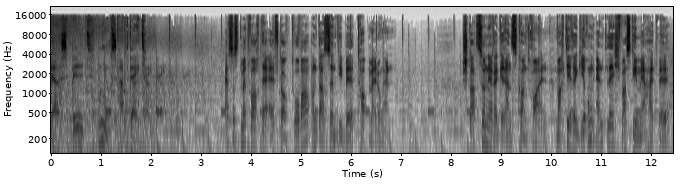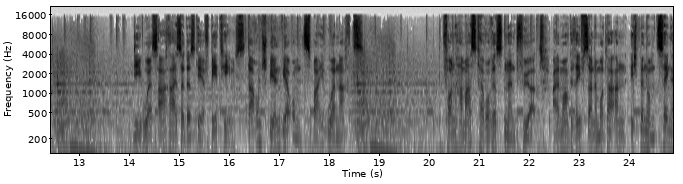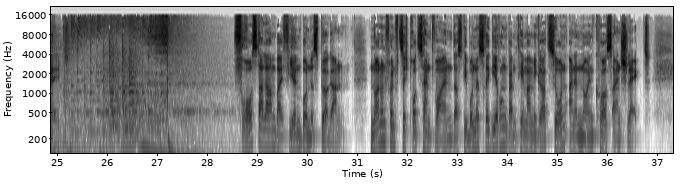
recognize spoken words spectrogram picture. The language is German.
Das Bild News Update. Es ist Mittwoch, der 11. Oktober und das sind die Bild Topmeldungen. Stationäre Grenzkontrollen. Macht die Regierung endlich, was die Mehrheit will? Die USA-Reise des DFB-Teams. Darum spielen wir um 2 Uhr nachts. Von Hamas-Terroristen entführt. Almog rief seine Mutter an, ich bin umzingelt. Frostalarm bei vielen Bundesbürgern. 59 Prozent wollen, dass die Bundesregierung beim Thema Migration einen neuen Kurs einschlägt.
